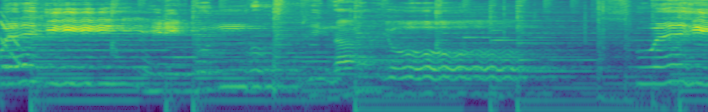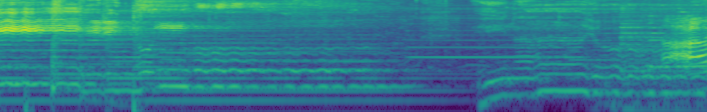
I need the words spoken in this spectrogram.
왜 이리 눈물이 나요? 왜 이리 눈물이 나요? 아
